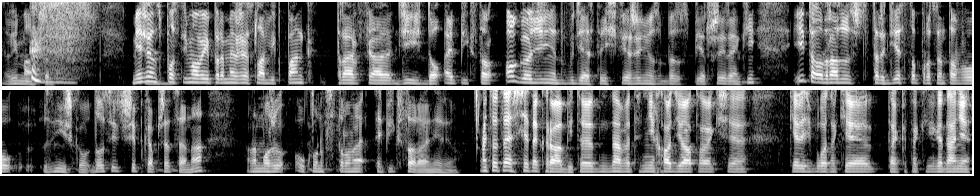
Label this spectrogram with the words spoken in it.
remaster. Miesiąc po Steamowej premierze Slavic Punk trafia dziś do Epic Store o godzinie 20, świeży news bez pierwszej ręki i to od razu z 40% zniżką. Dosyć szybka przecena, ale może ukłon w stronę Epic Store'a, nie wiem. A to też się tak robi. To nawet nie chodzi o to, jak się. Kiedyś było takie, tak, takie gadanie.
